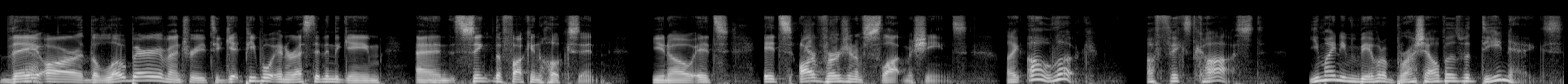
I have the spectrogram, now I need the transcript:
They Yeah. are the low barrier of entry to get people interested in the game and sink the fucking hooks in. You know, it's it's our version of slot machines. Like, oh look, a fixed cost. You might even be able to brush elbows with D-Negs.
